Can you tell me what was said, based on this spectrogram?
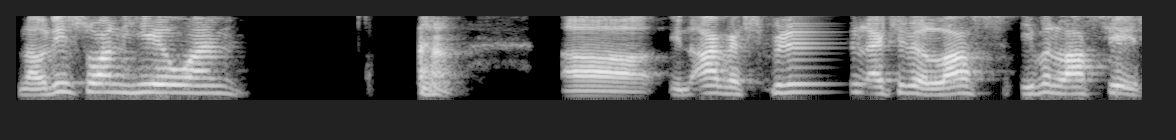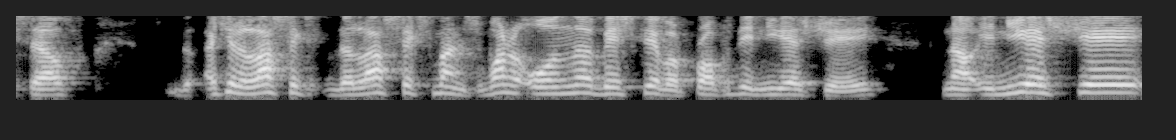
Now this one here, one, uh, in I've experienced actually the last, even last year itself, actually the last six, the last six months, one owner basically of a property in USJ. Now in USJ,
